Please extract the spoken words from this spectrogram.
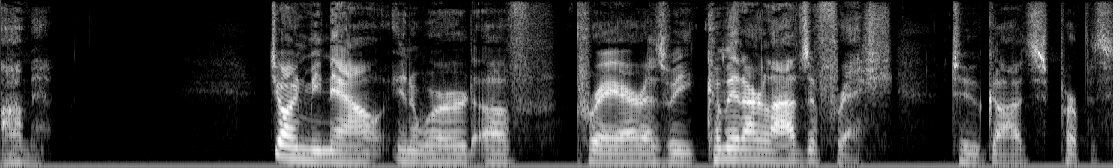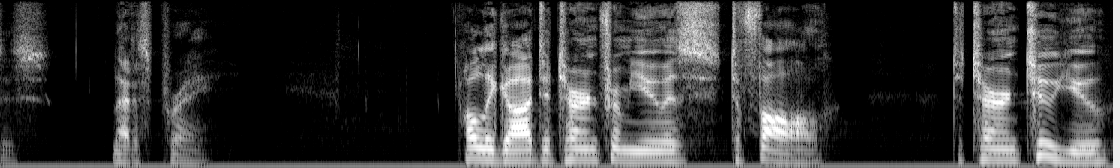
Amen. Join me now in a word of prayer as we commit our lives afresh to God's purposes. Let us pray. Holy God, to turn from you is to fall. To turn to you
